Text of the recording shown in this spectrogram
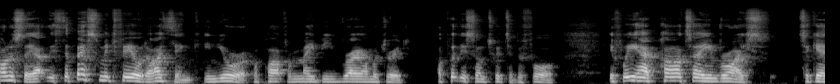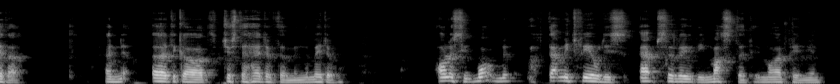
honestly, it's the best midfield I think in Europe, apart from maybe Real Madrid. I put this on Twitter before. If we had Partey and Rice together, and Odegaard just ahead of them in the middle. Honestly, what that midfield is absolutely mustard, in my opinion,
